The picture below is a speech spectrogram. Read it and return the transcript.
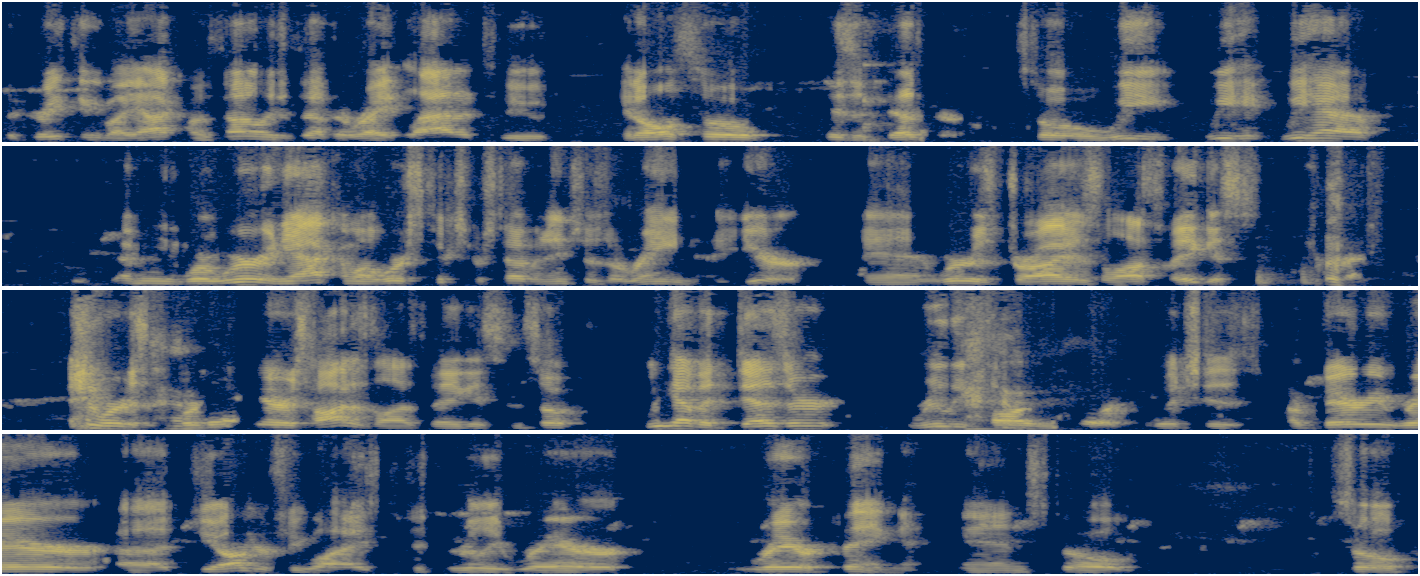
the, great thing about Yakima is not only does it have the right latitude, it also is a desert. So we we we have, I mean, where we're in Yakima, we're six or seven inches of rain a year, and we're as dry as Las Vegas, and we're as, we're down here as hot as Las Vegas, and so we have a desert really far north, which is a very rare uh, geography-wise, just a really rare rare thing. And so, so,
